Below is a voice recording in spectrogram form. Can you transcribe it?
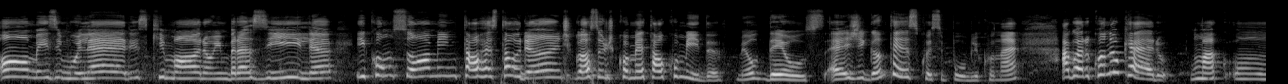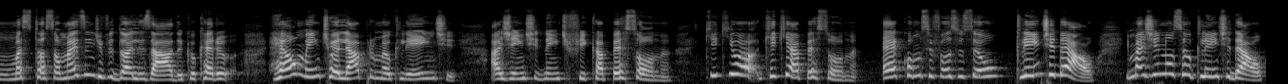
homens e mulheres que moram em Brasília e consomem tal restaurante, gostam de comer tal comida. Meu Deus, é gigantesco esse público, né? Agora, quando eu quero uma, um- uma situação mais individualizada, que eu quero realmente olhar para o meu cliente, a gente identifica a persona. O que, que, o- que, que é a persona? É como se fosse o seu cliente ideal. Imagina o seu cliente ideal.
